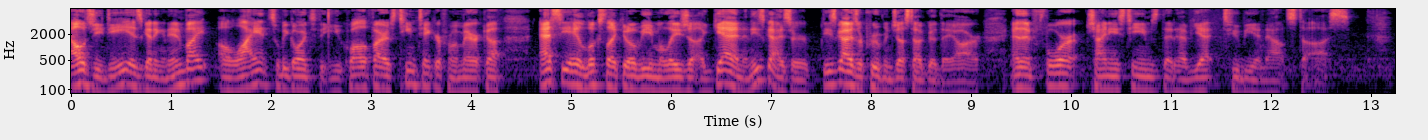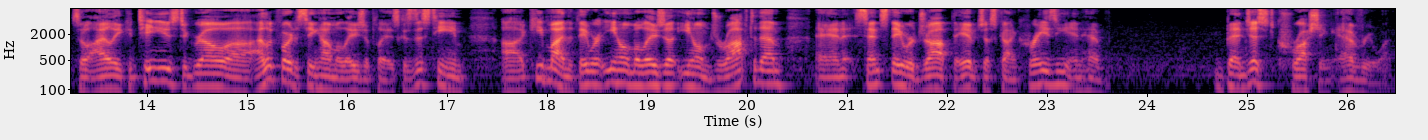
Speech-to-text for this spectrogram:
LGD is getting an invite. Alliance will be going to the EU qualifiers. Team Taker from America. SEA looks like it'll be Malaysia again, and these guys are these guys are proving just how good they are. And then four Chinese teams that have yet to be announced to us. So Eiley continues to grow. Uh, I look forward to seeing how Malaysia plays because this team, uh, keep in mind that they were eHome Malaysia. eHome dropped them, and since they were dropped, they have just gone crazy and have been just crushing everyone.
